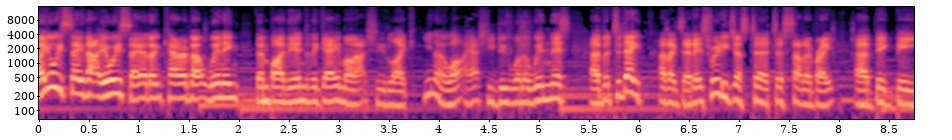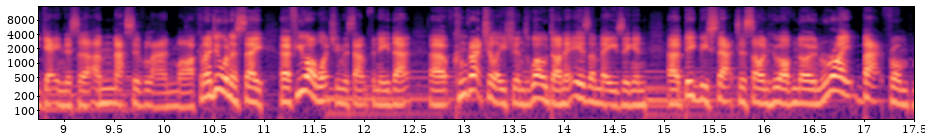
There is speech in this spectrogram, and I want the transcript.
I always say that. I always say I don't care about winning. Then by the end of the game, I'm actually like, you know what? I actually do want to win this. Uh, but today, as I said, it's really just to, to celebrate uh, Big B getting this uh, a massive landmark. And I do want to say, uh, if you are watching this, Anthony, that uh, congratulations, well done. It is amazing amazing. And uh, Big B Stat is someone who I've known right back from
